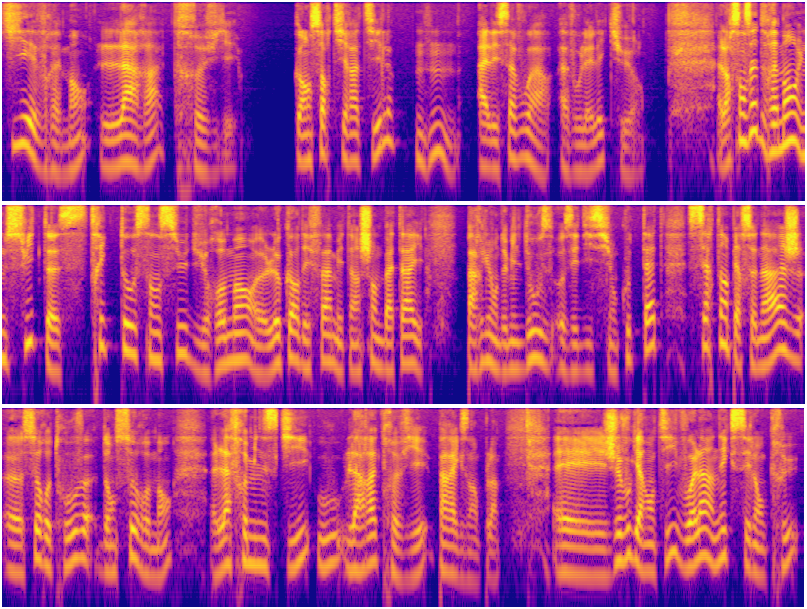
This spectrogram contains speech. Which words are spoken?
qui est vraiment Lara Crevier. Quand sortira-t-il? Mhm, Allez savoir, à vous la lecture. Alors sans être vraiment une suite stricto sensu du roman euh, Le corps des femmes est un champ de bataille paru en 2012 aux éditions Coup de tête, certains personnages euh, se retrouvent dans ce roman, Lafreminski ou Lara Crevier par exemple. Et je vous garantis, voilà un excellent cru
